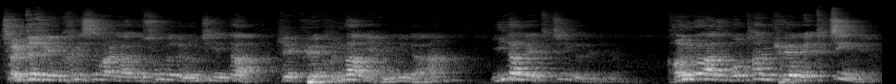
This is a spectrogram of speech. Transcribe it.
절대적인 카리스마를 가지고 성도들을 움직인다. 그게 교회 건강이 아닙니다. 이단들의 특징이거든요. 건강하지 못한 교회의 특징입니다.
